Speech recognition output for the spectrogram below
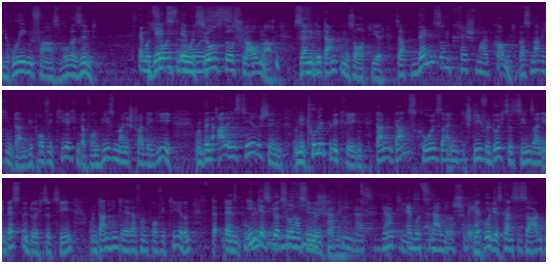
in ruhigen Phasen, wo wir sind, emotionslos. jetzt emotionslos schlau macht, seine Gedanken sortiert, sagt, wenn so ein Crash mal kommt, was mache ich denn dann? Wie profitiere ich denn davon? Wie ist meine Strategie? Und wenn alle hysterisch sind und den Tunnelblick kriegen, dann ganz cool seinen Stiefel durchzuziehen, sein Investment durchzuziehen und dann hinterher davon profitieren. Denn in der Situation hast du die Möglichkeit nicht. Das wirklich? Ja, emotional wird es schwer. Ja gut, jetzt kannst du sagen,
